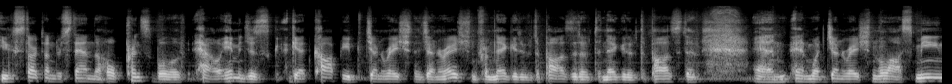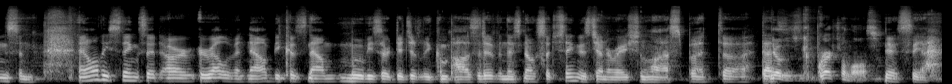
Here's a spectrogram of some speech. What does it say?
you start to understand the whole principle of how images get copied generation to generation from negative to positive to negative to positive and, and what generation loss means and, and all these things that are irrelevant now because now movies are digitally compositive and there's no such thing as generation loss. But uh, that's, no, there's compression loss. Yes, yeah.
